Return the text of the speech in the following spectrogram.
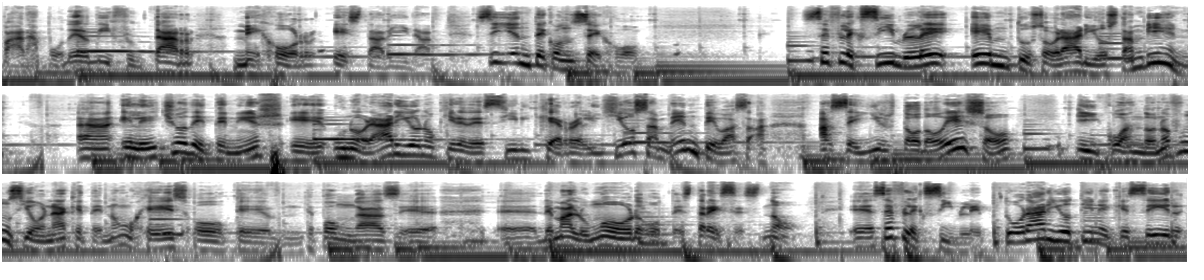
para poder disfrutar mejor esta vida. Siguiente consejo. Sé flexible en tus horarios también. Ah, el hecho de tener eh, un horario no quiere decir que religiosamente vas a, seguir todo eso y cuando no funciona que te enojes o que te pongas eh, eh, de mal humor o te estreses. No, eh, sé flexible. Tu horario tiene que ser,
